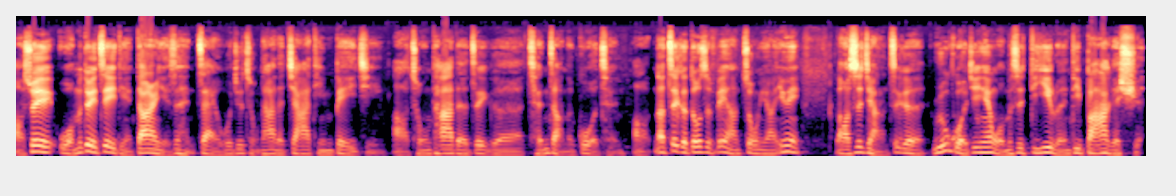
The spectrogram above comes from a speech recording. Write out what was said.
啊。所以我们对这一点当然也是很在乎，就从他的家庭背景啊，从他的这个成长的过程哦，那这个都是非常重要。因为老实讲，这个如果今天我们是第一轮第八个选，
